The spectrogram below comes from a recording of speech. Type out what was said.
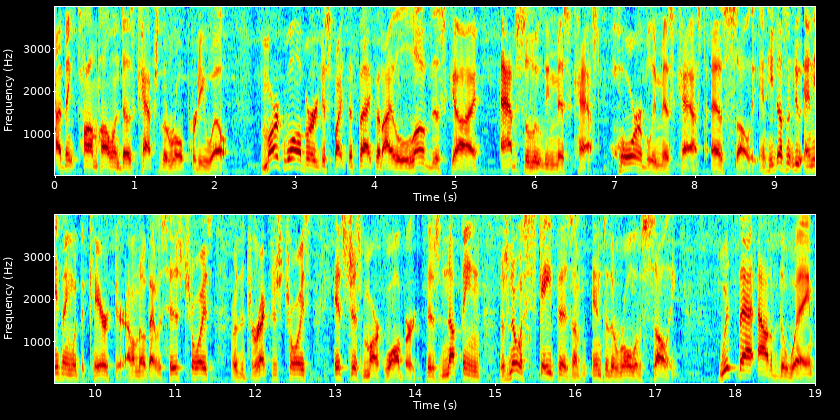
I think Tom Holland does capture the role pretty well. Mark Wahlberg, despite the fact that I love this guy, absolutely miscast, horribly miscast as Sully. And he doesn't do anything with the character. I don't know if that was his choice or the director's choice. It's just Mark Wahlberg. There's nothing, there's no escapism into the role of Sully. With that out of the way,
